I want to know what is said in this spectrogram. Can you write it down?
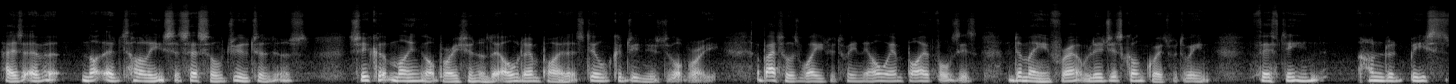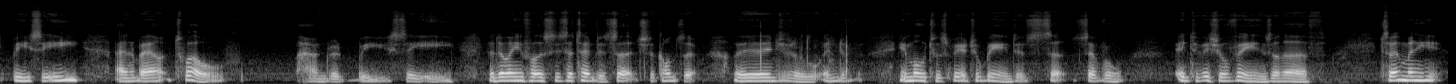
has ever not entirely successful due to the secret mining operation of the old empire that still continues to operate. A battle is waged between the old empire forces and domain throughout religious conquest between 15 100 BCE and about 1200 BCE. The domain forces attempted to search the concept of the individual, immortal spiritual being to several individual beings on earth. So many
